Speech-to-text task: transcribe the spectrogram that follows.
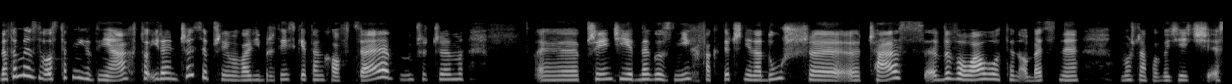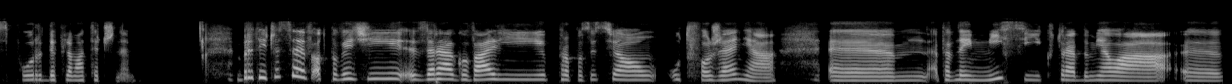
natomiast w ostatnich dniach to Irańczycy przejmowali brytyjskie tankowce, przy czym przyjęcie jednego z nich faktycznie na dłuższy e, czas wywołało ten obecny, można powiedzieć, spór dyplomatyczny. Brytyjczycy w odpowiedzi zareagowali propozycją utworzenia pewnej misji, która by miała e,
